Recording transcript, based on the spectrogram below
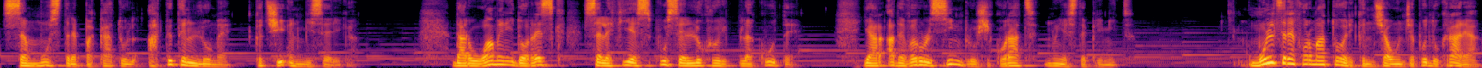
să mustre păcatul atât în lume cât și în biserică. Dar oamenii doresc să le fie spuse lucruri plăcute, iar adevărul simplu și curat nu este primit. Mulți reformatori, când și-au început lucrarea,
